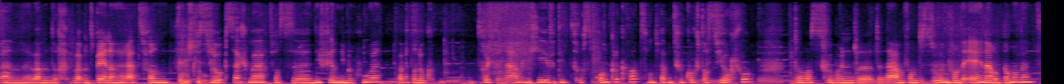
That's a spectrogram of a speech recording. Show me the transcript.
En eh, we, hebben er, we hebben het bijna gered van van de de sloop. zeg maar. Het was eh, niet veel, niet meer goed. Hè. We hebben het dan ook terug de naam gegeven die het oorspronkelijk had. Want we hebben het gekocht als Jorgo. Dat was gewoon de, de naam van de zoon van de eigenaar op dat moment.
